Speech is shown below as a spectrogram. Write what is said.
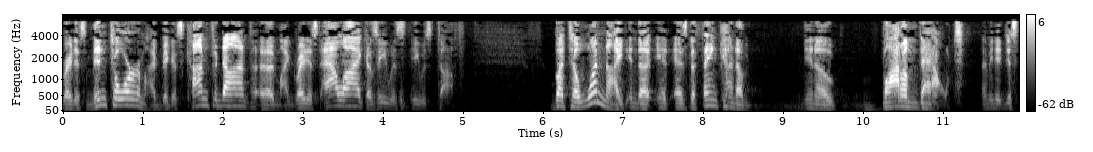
greatest mentor, my biggest confidant, uh, my greatest ally, because he was he was tough. But uh, one night, in the it, as the thing kind of, you know, bottomed out. I mean, it just.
